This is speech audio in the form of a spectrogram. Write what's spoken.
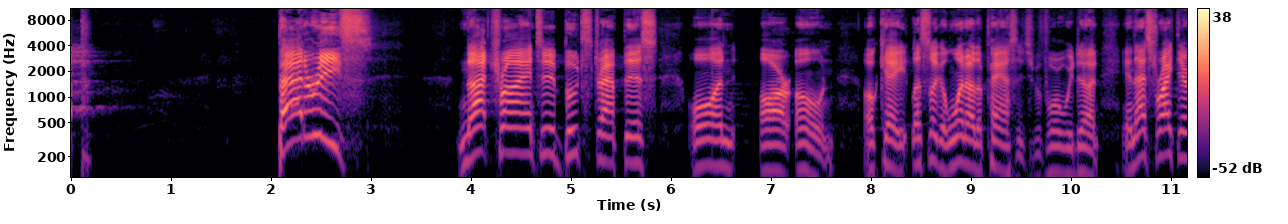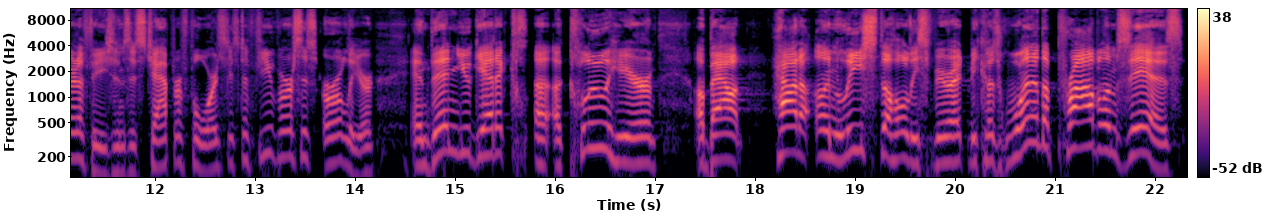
up batteries, not trying to bootstrap this on our own. Okay, let's look at one other passage before we're done. And that's right there in Ephesians. It's chapter 4. It's just a few verses earlier. And then you get a, a, a clue here about how to unleash the Holy Spirit because one of the problems is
